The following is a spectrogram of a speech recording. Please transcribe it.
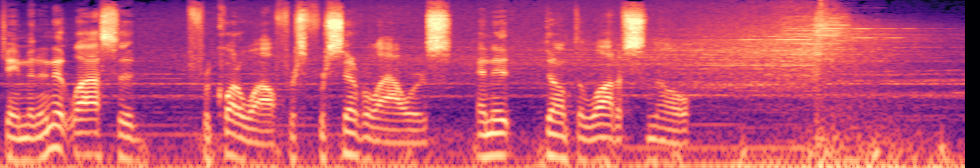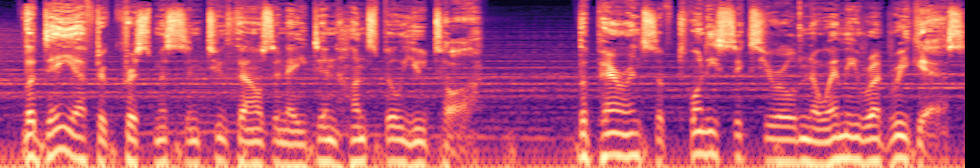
came in, and it lasted for quite a while, for, for several hours, and it dumped a lot of snow. The day after Christmas in 2008 in Huntsville, Utah, the parents of 26 year old Noemi Rodriguez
